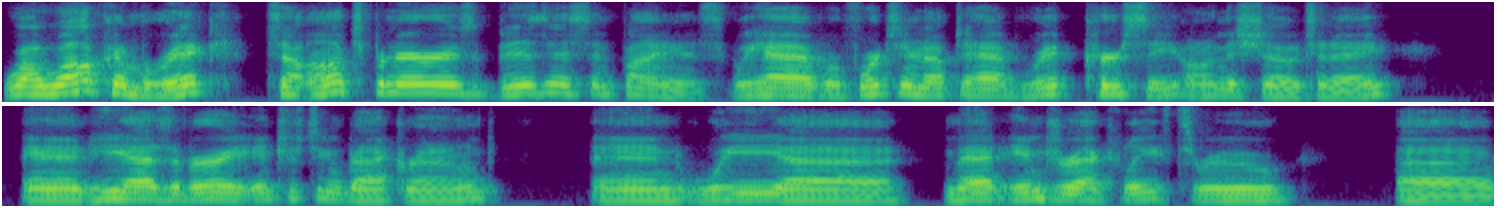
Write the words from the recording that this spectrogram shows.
Well, welcome, Rick, to Entrepreneurs Business and Finance. We have we're fortunate enough to have Rick Kersey on the show today, and he has a very interesting background. And we uh, met indirectly through uh,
